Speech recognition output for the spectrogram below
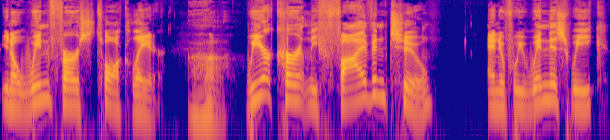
you know, win first, talk later." Uh-huh. We are currently five and two, and if we win this week,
